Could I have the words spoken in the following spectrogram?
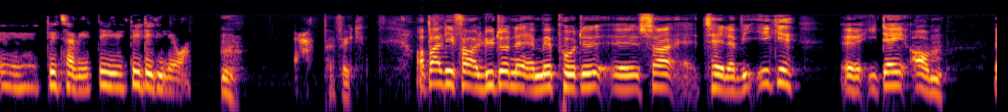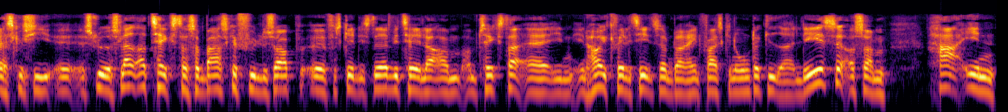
øh, det tager vi, det, det er det vi laver. Mm. Ja. Perfekt. Og bare lige for at lytterne er med på det, øh, så taler vi ikke øh, i dag om hvad skal vi sige, øh, sludder sladder tekster, som bare skal fyldes op øh, forskellige steder. Vi taler om, om tekster af en, en høj kvalitet, som der rent faktisk er nogen, der gider at læse, og som har en,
